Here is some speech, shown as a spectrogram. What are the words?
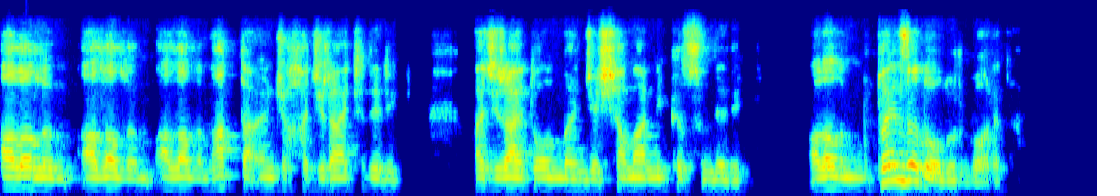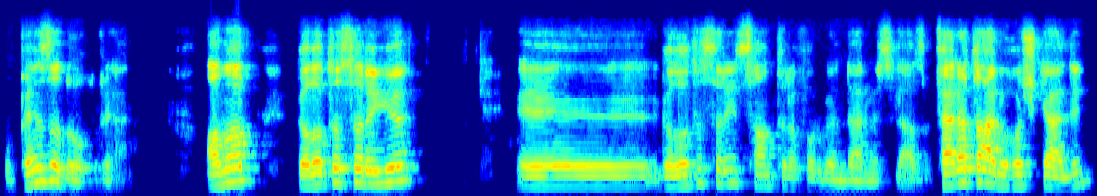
Alalım, alalım, alalım. Hatta önce Hacı Wright'ı dedik. Hacı Wright olmayınca Şamar Nicholson dedik. Alalım. Bu Penza da olur bu arada. Bu Penza da olur yani. Ama Galatasaray'ı e, Galatasaray'ın santrafor göndermesi lazım. Ferhat abi hoş geldin.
